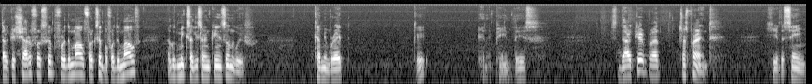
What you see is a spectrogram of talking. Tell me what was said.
darker shadows, for example, for the mouth, for example, for the mouth, I could mix alizarin crimson with cadmium red. Okay, paint this. It's darker but transparent. Here the same.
